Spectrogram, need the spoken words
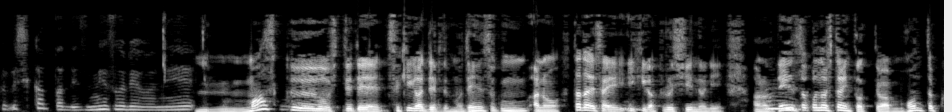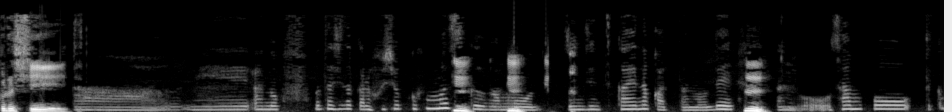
苦しかったですね、それはね。うんマスクをしてて咳が出るともう喘息も、あの、ただでさえ息が苦しいのに、あの、うん喘息の人にとってはもうほんと苦しい。ああ、ねえ、あの、私だから不織布マスクがもう全然使えなかったので、うん。あの、散歩、てか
